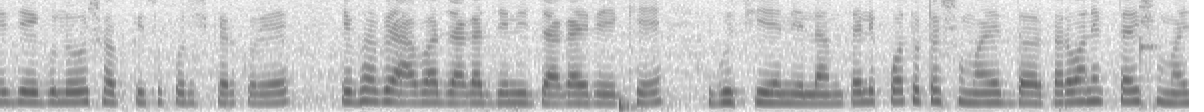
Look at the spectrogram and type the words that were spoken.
এই যে এগুলো সব কিছু পরিষ্কার করে এভাবে আবার জায়গার জিনিস জায়গায় রেখে গুছিয়ে নিলাম। তাহলে কতটা সময়ের দরকার? অনেকটাই সময়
